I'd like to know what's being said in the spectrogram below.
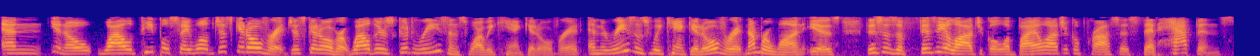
and you know while people say, well, just get over it, just get over it. Well, there's good reasons why we can't get over it, and the reasons we can't get over it. Number one is this is a physiological, a biological process that happens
